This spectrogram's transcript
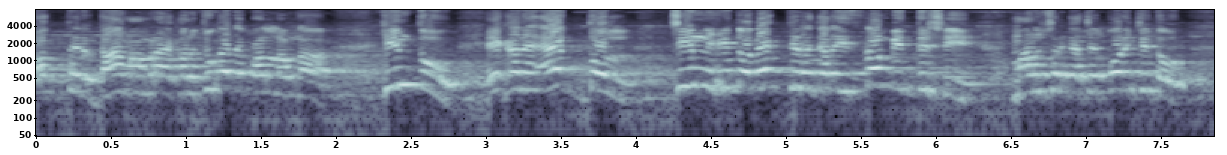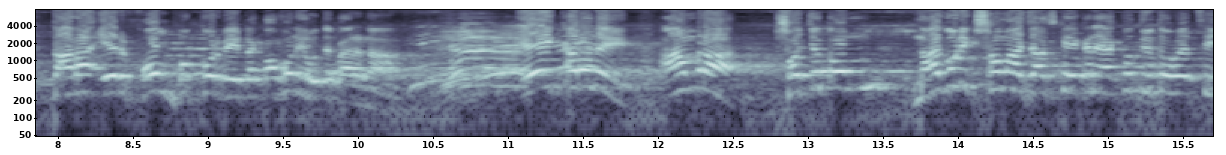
রক্তের দাম আমরা এখনও চুকাতে পারলাম না। কিন্তু এখানে একদল চিহ্নিত ব্যক্তিরা যারা ইসলাম বিদ্বেষী, মানুষের কাছে পরিচিত, তারা এর ফল ভোগ করবে, এটা কখনোই হতে পারে না। এই কারণে আমরা সচেতন নাগরিক সমাজ আজকে এখানে একত্রিত হয়েছি।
